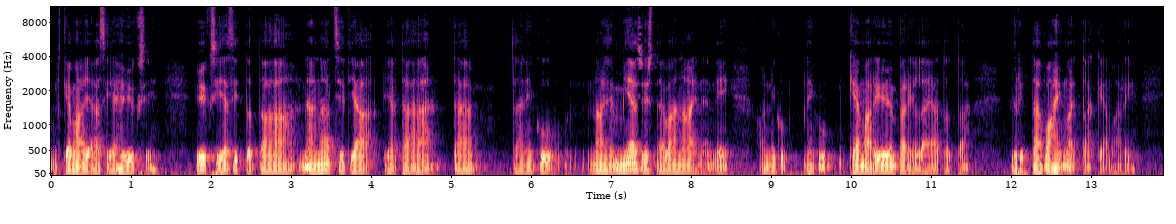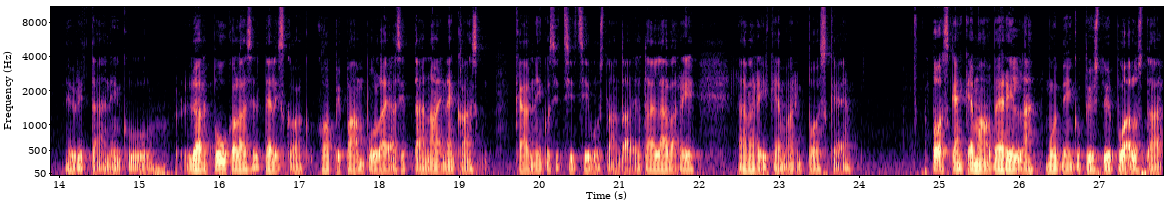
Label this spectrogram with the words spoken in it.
mutta Kemal jää siihen yksi. yksi ja sitten tota, nämä natsit ja, ja tämä tää, tää niinku naisen miesystävä nainen niin on niinku, niinku kemari ympärillä ja tota, yrittää vahingoittaa kemari. Ne yrittää niinku lyödä puukolla sillä teleskooppipampulla ja sitten tämä nainen kanssa käy niin kuin sit, sit sivusta antaa jotain läväriä, läväriä kemarin poskeen. Poskeen kema on verillä, mutta niin kuin pystyy puolustamaan,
